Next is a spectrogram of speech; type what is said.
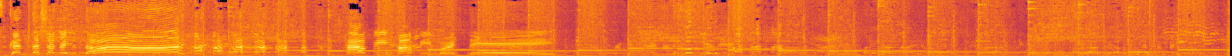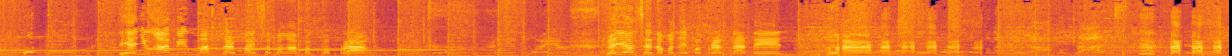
Tiis ganda siya ngayon dahil! happy, happy birthday! Ayan yung aming mastermind sa mga pagpa-prank. Ngayon, siya naman ay pa-prank natin.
